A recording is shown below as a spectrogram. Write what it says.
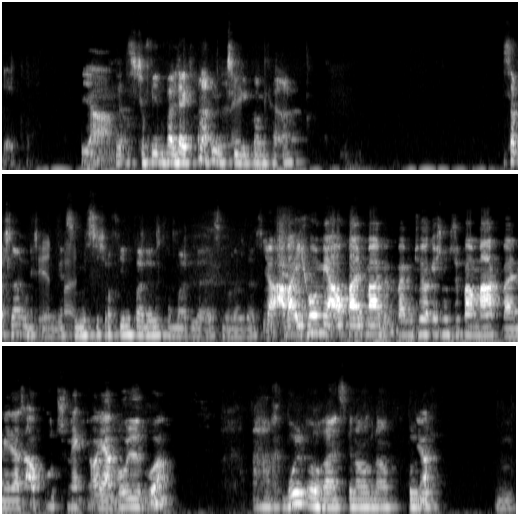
Lecker. Ja. Hört sich auf jeden Fall lecker an, Lecker. Chili con Carne. Das habe ich lange nicht mehr gegessen. Müsste ich auf jeden Fall irgendwo mal wieder essen oder selbst. Ja, aber ich hole mir auch bald mal beim türkischen Supermarkt, weil mir das auch gut schmeckt, euer Bulgur. Ach, Bulgur-Reis, genau, genau. Bulgur. Ja. Mhm.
